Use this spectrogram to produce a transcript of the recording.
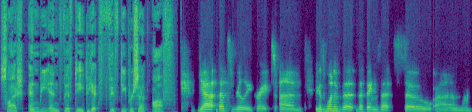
slash NBN50 to get 50% off. Yeah, that's really great. Um, because one of the, the things that's so um,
